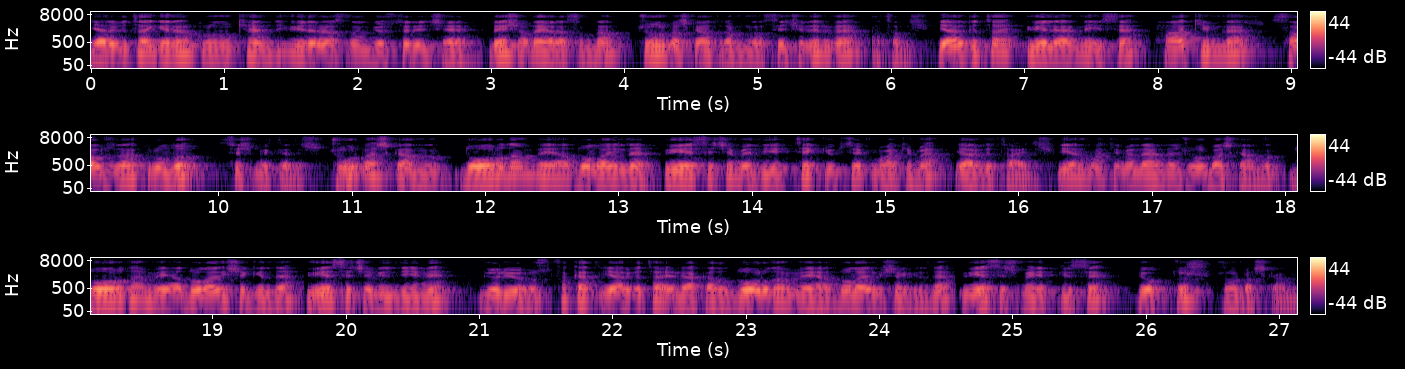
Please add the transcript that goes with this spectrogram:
Yargıtay Genel Kurulu'nun kendi üyeleri arasından göstereceği 5 aday arasından Cumhurbaşkanı tarafından seçilir ve atanır. Yargıtay üyelerini ise hakimler, savcılar kurulu seçmektedir. Cumhurbaşkanının doğrudan veya dolaylı üye seçemediği tek yüksek mahkeme Yargıtay'dır. Diğer mahkemelerde Cumhurbaşkanının doğrudan veya dolaylı şekilde üye seçebildiğini görüyoruz. Fakat Yargıtay ile alakalı doğrudan veya dolaylı bir şekilde üye seçme yetkisi yoktur Cumhurbaşkanlığı.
